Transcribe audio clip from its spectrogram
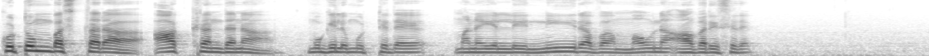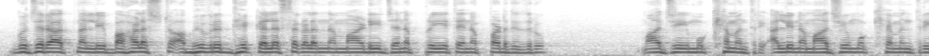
ಕುಟುಂಬಸ್ಥರ ಆಕ್ರಂದನ ಮುಗಿಲು ಮುಟ್ಟಿದೆ. ಮನೆಯಲ್ಲಿ ನೀರವ ಮೌನ ಆವರಿಸಿದೆ. ಗುಜರಾತ್ನಲ್ಲಿ ಬಹಳಷ್ಟು ಅಭಿವೃದ್ಧಿ ಕೆಲಸಗಳನ್ನು ಮಾಡಿ ಜನಪ್ರಿಯತೆಯನ್ನು ಪಡೆದಿದ್ದರು ಮಾಜಿ ಮುಖ್ಯಮಂತ್ರಿ, ಅಲ್ಲಿನ ಮಾಜಿ ಮುಖ್ಯಮಂತ್ರಿ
